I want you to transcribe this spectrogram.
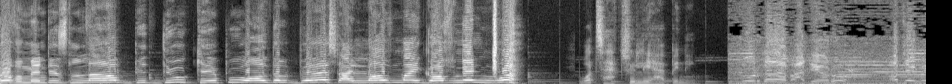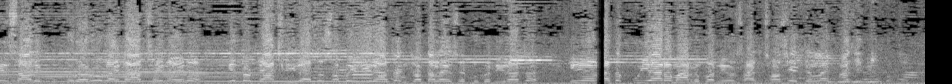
government is love. Biddu, Kepu, all the best. I love my government. Mwah! What's actually happening चोरगदा भातेहरू अझै पनि साले कुकुरहरूलाई लाज छैन होइन त्यत्रो ट्याक्स लिइरहेछ सबै लिइरहेछ अनि जनतालाई यसरी दुःख दिइरहेछ यिनीहरूलाई त कुहाएर मार्नुपर्ने हो साले छ सय एकजनालाई फाँसी दिनुपर्छ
